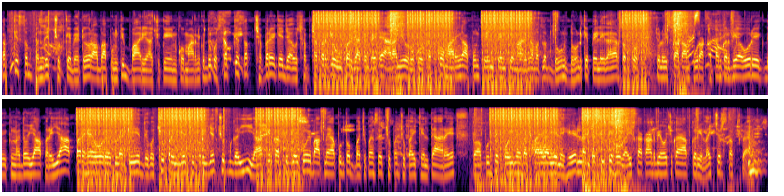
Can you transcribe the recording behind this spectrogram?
सबके सब बंदे छुप के बैठे और अब आप उनकी बारी आ चुकी है इनको मारने को। देखो सबके सब छपरे के जाओ सब छपर के ऊपर जाके बैठे आरामी और रुको सबको मारेंगे अपन पेल पेल के मारेंगे मतलब ढूंढ ढूंढ के पेलेगा यार सबको। चलो इसका काम पूरा खत्म कर दिया और एक देखना दो यहाँ पर यहाँ पर है और एक लड़की देखो छुप रही है छुप रही है छुप गई आखिरकार छुप गई कोई बात नहीं अपन तो बचपन से छुपन छुपाई खेलते आ रहे तो अपन से कोई नहीं बच पाएगा ये ले हेड लग चुके होगा इसका कांड भी हो चुका है आप करिए लाइक शेयर subscribe.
